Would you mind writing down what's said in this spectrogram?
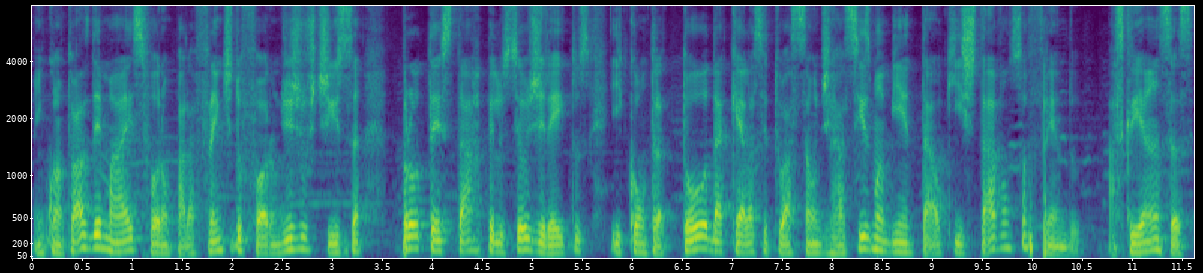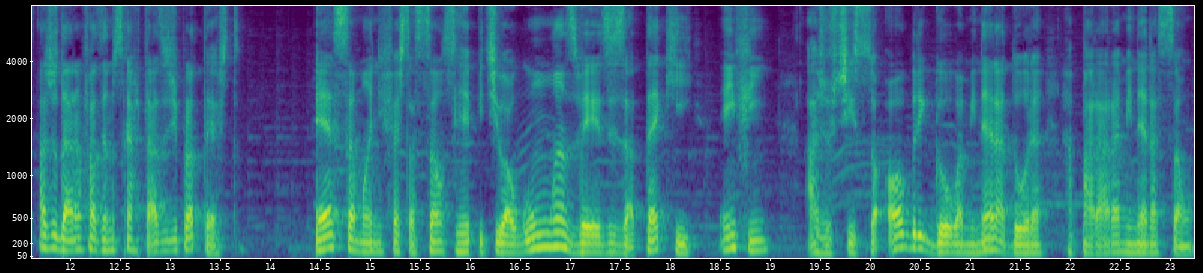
enquanto as demais foram para a frente do Fórum de Justiça protestar pelos seus direitos e contra toda aquela situação de racismo ambiental que estavam sofrendo. As crianças ajudaram fazendo os cartazes de protesto. Essa manifestação se repetiu algumas vezes até que, enfim, a justiça obrigou a mineradora a parar a mineração,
